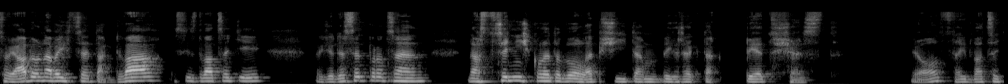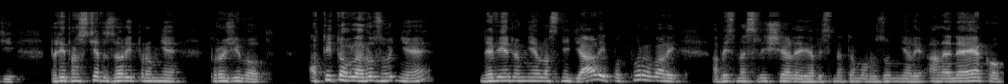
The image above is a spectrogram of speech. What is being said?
co já byl na vejšce, tak dva, asi z 20, takže 10%. Na střední škole to bylo lepší, tam bych řekl tak 5, 6. Jo, z těch 20. Byly prostě vzory pro mě, pro život. A ty tohle rozhodně nevědomě vlastně dělali, podporovali, aby jsme slyšeli, aby jsme tomu rozuměli, ale ne jako,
